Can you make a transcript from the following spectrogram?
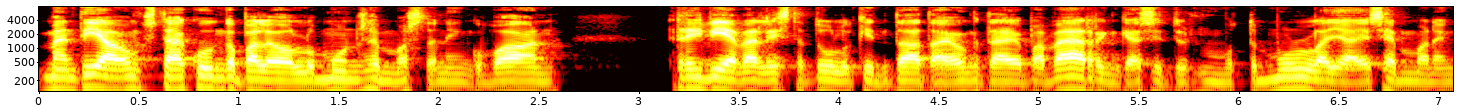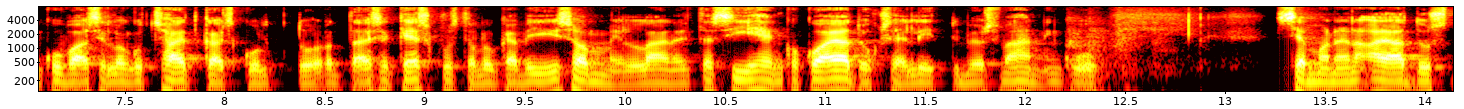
mä en tiedä, onko tämä kuinka paljon ollut mun semmoista niin vaan rivien välistä tulkintaa tai onko tämä jopa väärinkäsitys, mutta mulla jäi semmoinen kuva silloin, kun Zeitgeist-kulttuuri tai se keskustelu kävi isommillaan, että siihen koko ajatukseen liittyy myös vähän niin kuin semmoinen ajatus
